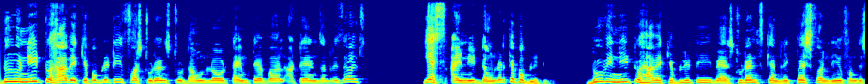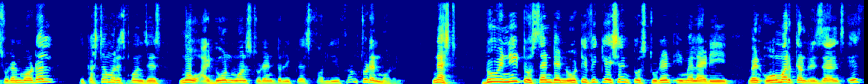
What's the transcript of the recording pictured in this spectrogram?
do you need to have a capability for students to download timetable, attendance and results? Yes, I need download capability. Do we need to have a capability where students can request for leave from the student model? The customer response is, no, I don't want student to request for leave from student model. Next, do we need to send a notification to student email ID when homework and results is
